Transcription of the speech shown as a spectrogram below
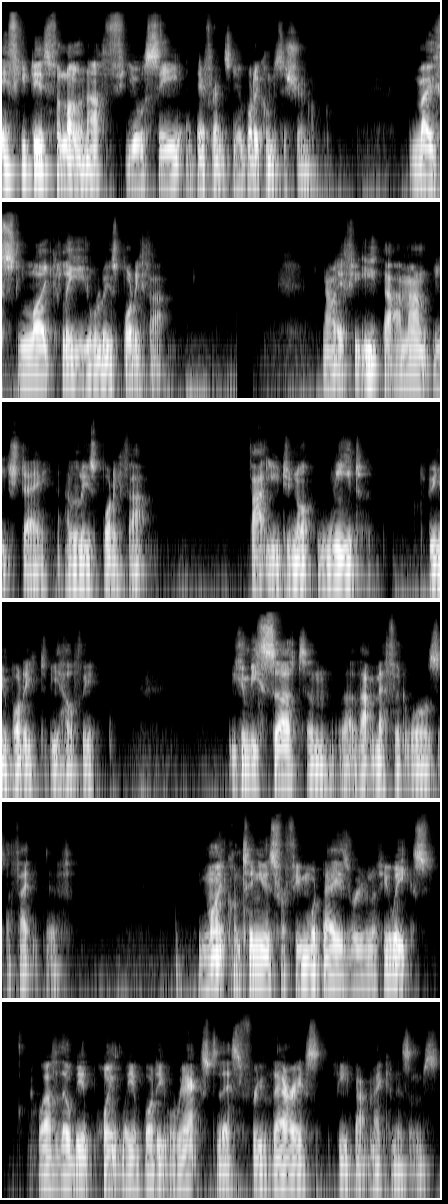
If you do this for long enough, you'll see a difference in your body composition. Most likely, you'll lose body fat. Now, if you eat that amount each day and lose body fat, fat you do not need to be in your body to be healthy, you can be certain that that method was effective. You might continue this for a few more days or even a few weeks. However, there will be a point where your body reacts to this through various feedback mechanisms.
